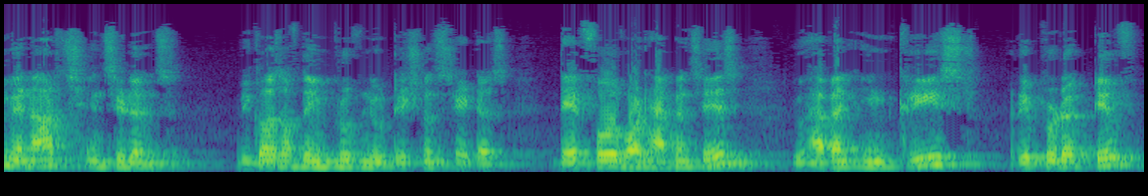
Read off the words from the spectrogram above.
menarche incidence because of the improved nutritional status. Therefore, what happens is you have an increased reproductive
